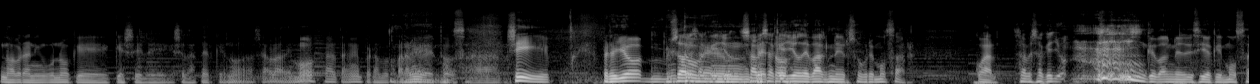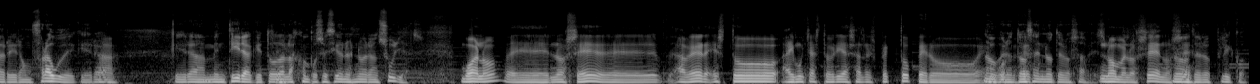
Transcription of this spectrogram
no habrá ninguno que, que se, le, se, le, acerque, ¿no? Se habla de Mozart también, pero para mí de Mozart. Sí, pero yo... sabes, aquello, ¿sabes aquello de Wagner sobre Mozart? ¿Cuál? ¿Sabes aquello que Wagner decía que Mozart era un fraude, que era, ah. que era mentira, que todas las composiciones no eran suyas? Bueno, eh, no sé. Eh, a ver, esto hay muchas teorías al respecto, pero. No, pero entonces no te lo sabes. No me lo sé, no, sé. No te lo explico.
